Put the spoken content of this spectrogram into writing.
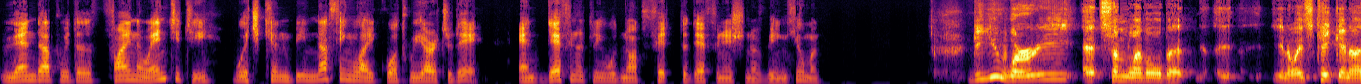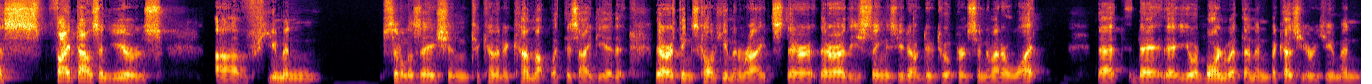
you end up with a final entity which can be nothing like what we are today and definitely would not fit the definition of being human. Do you worry at some level that, you know, it's taken us 5,000 years of human civilization to kind of come up with this idea that there are things called human rights. There, there are these things you don't do to a person no matter what, that, that, that you are born with them and because you're human,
